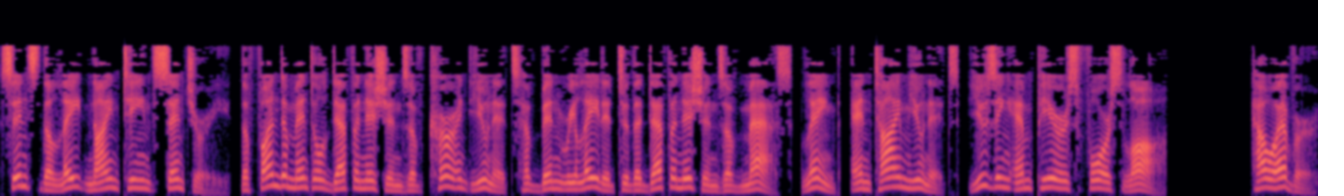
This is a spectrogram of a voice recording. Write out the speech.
Since the late 19th century, the fundamental definitions of current units have been related to the definitions of mass, length, and time units, using Ampere's force law. However,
